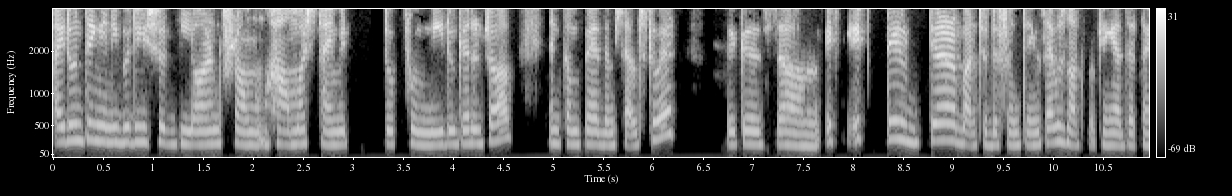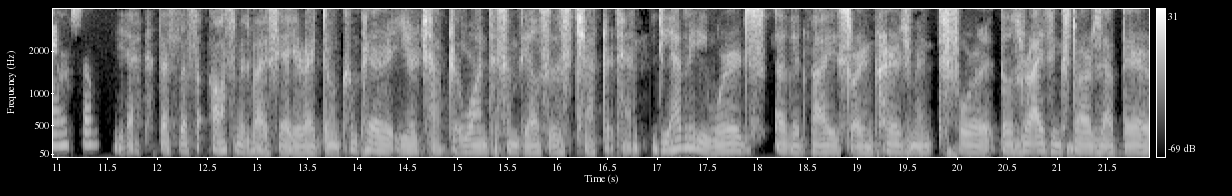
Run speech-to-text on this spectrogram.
I don't think anybody should learn from how much time it took for me to get a job and compare themselves to it because um, it it there there are a bunch of different things. I was not working at that time, so yeah, that's that's awesome advice. Yeah, you're right. Don't compare your chapter one to somebody else's chapter ten. Do you have any words of advice or encouragement for those rising stars out there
